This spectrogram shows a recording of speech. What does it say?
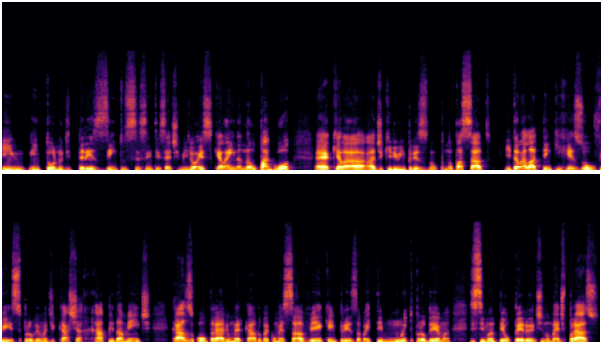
em, em torno de 367 milhões que ela ainda não pagou, é, que ela adquiriu empresas no, no passado. Então ela tem que resolver esse problema de caixa rapidamente, caso contrário, o mercado vai começar a ver que a empresa vai ter muito problema de se manter operante no médio prazo.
